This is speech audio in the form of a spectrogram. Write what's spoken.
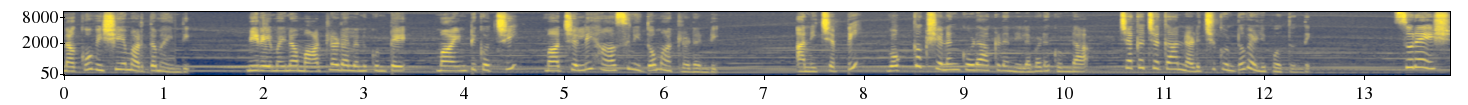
నాకు విషయం అర్థమైంది. మీరేమైనా మాట్లాడాలనుకుంటే మా ఇంటికొచ్చి మా చెల్లి హాసినితో మాట్లాడండి. అని చెప్పి ఒక్క క్షణం కూడా అక్కడ నిలబడకుండా చకచకా నడుచుకుంటూ వెళ్ళిపోతుంది. సురేష్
